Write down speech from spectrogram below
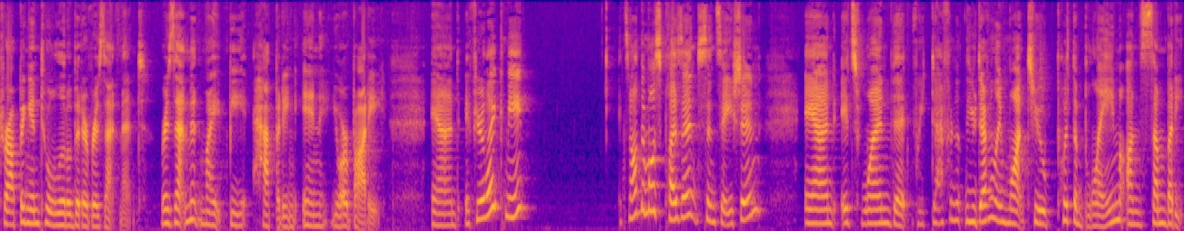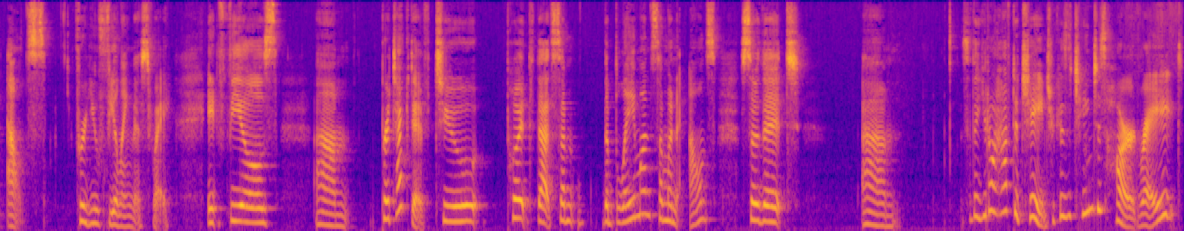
dropping into a little bit of resentment. Resentment might be happening in your body. And if you're like me, it's not the most pleasant sensation and it's one that we definitely you definitely want to put the blame on somebody else for you feeling this way. It feels um, protective to put that some the blame on someone else so that um, so that you don't have to change because the change is hard right?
